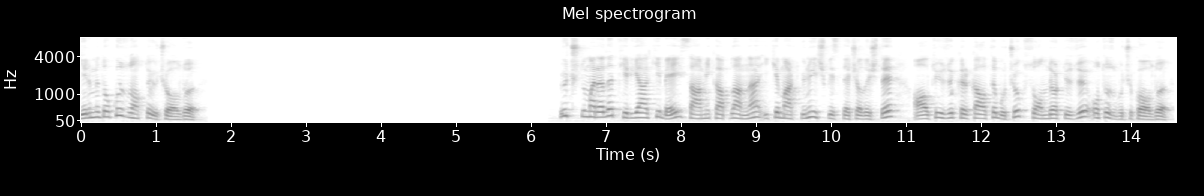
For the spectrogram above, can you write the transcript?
29.3 oldu. 3 numaralı Tiryaki Bey Sami Kaplan'la 2 Mart günü iç pistte çalıştı. 600'ü 46,5 son 400'ü 30,5 oldu.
